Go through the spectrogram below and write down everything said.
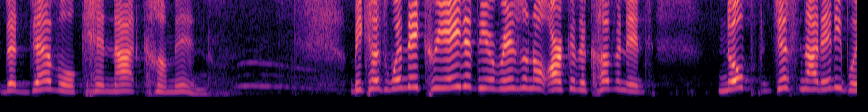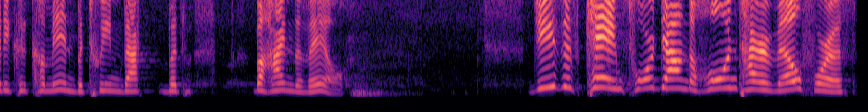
the devil cannot come in. Because when they created the original Ark of the Covenant, nope, just not anybody could come in between back, but behind the veil. Jesus came, tore down the whole entire veil for us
